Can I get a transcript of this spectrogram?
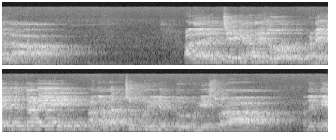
ಇಲ್ಲ ಅದರ ಹೆಜ್ಜೆಯ ಅರಿದು ಒಡೆಯಲಿದ್ದಾನೆ ಅದರ ಅಚ್ಚು ಮುರಿಯತ್ತು ಗುಹೇಶ್ವರ. ಅದಕ್ಕೆ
